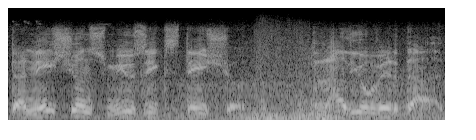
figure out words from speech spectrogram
The nation's music station. Radio Verdad.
